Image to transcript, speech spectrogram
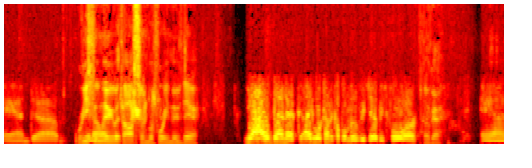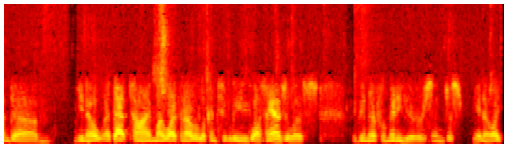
and um, Were you, know, familiar with Austin before you moved there? Yeah, I had done a. I'd worked on a couple movies there before, Okay. and um, you know, at that time, my wife and I were looking to leave Los Angeles. We'd been there for many years, and just you know, I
